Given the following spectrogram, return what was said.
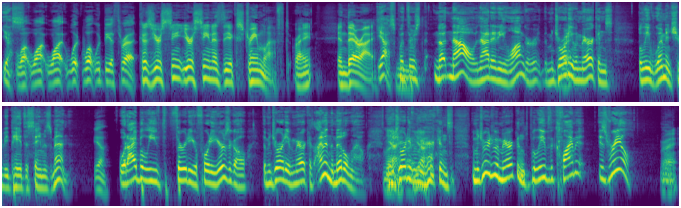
Yes. What what what what, what would be a threat? Because you're seen you're seen as the extreme left, right? In their eyes. Yes, but mm. there's no, now not any longer. The majority of Americans believe women should be paid the same as men. Yeah. What I believed 30 or 40 years ago, the majority of Americans, I'm in the middle now. The majority of yeah. Americans, the majority of Americans believe the climate is real. Right.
